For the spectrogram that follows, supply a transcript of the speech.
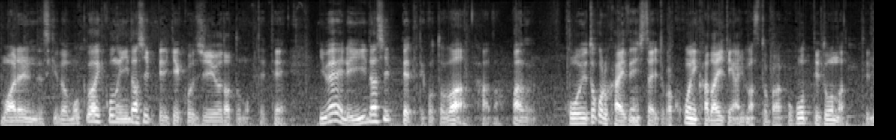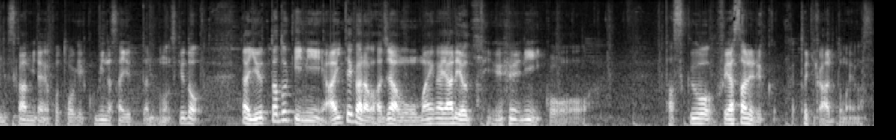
思われるんですけど、僕はこの言い出しっぺで結構重要だと思ってて、いわゆる言い出しっぺってことは、あのまあ、こういうところ改善したいとか、ここに課題点ありますとか、ここってどうなってるんですかみたいなことを結構皆さん言ったりと思うんですけど、言った時に相手からは、じゃあもうお前がやれよっていうふうに、こう、タスクを増やされる時があると思います。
